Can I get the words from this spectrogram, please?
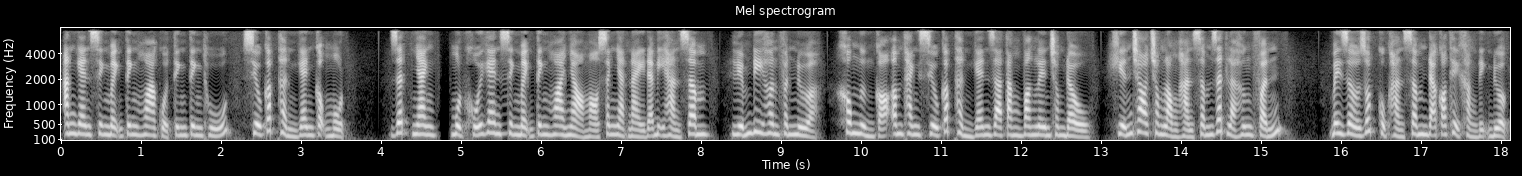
Ăn gen sinh mệnh tinh hoa của tinh tinh thú, siêu cấp thần gen cộng 1. Rất nhanh, một khối gen sinh mệnh tinh hoa nhỏ màu xanh nhạt này đã bị Hàn Sâm liếm đi hơn phân nửa, không ngừng có âm thanh siêu cấp thần gen gia tăng vang lên trong đầu, khiến cho trong lòng Hàn Sâm rất là hưng phấn. Bây giờ rốt cục Hàn Sâm đã có thể khẳng định được,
